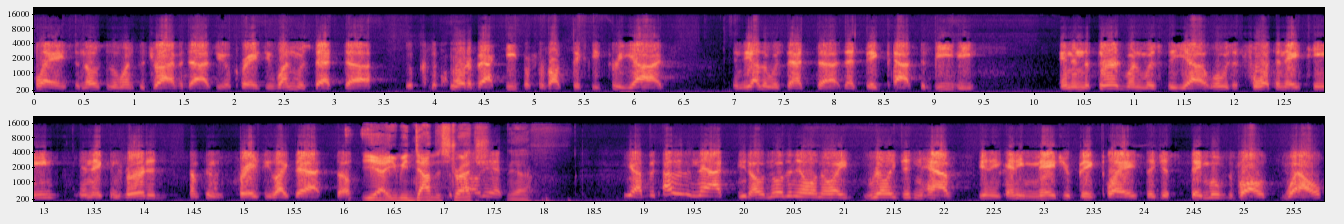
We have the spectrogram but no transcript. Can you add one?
plays, and those are the ones that drive Addazio crazy. One was that. Uh, the quarterback keeper for about 63 yards, and the other was that uh, that big pass to Beebe, and then the third one was the uh, what was it, fourth and 18, and they converted something crazy like that. So yeah, you mean down the stretch? Yeah. Yeah, but other than that, you know, Northern Illinois really didn't have any any major big plays. They just they moved the ball well,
